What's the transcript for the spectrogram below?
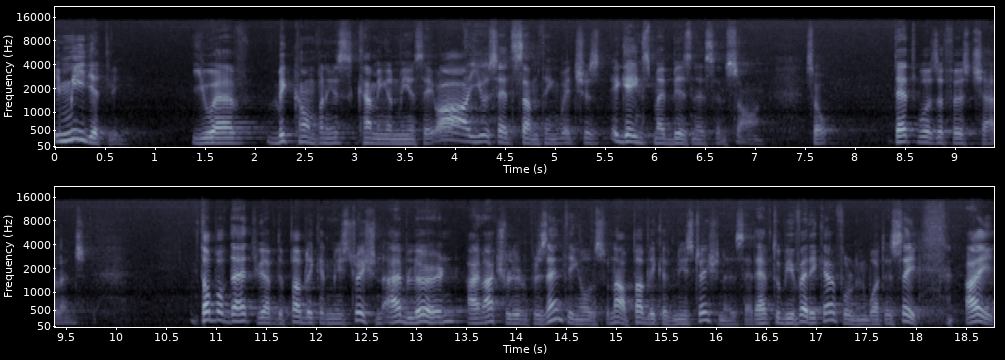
immediately you have big companies coming on me and say, oh, you said something which is against my business and so on. So that was the first challenge. On top of that, you have the public administration. I've learned, I'm actually representing also now public administration, as I said. I have to be very careful in what I say. I,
